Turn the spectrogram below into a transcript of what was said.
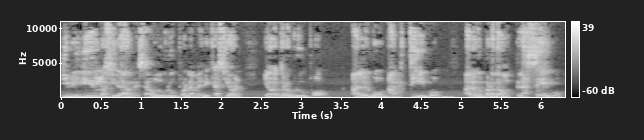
dividirlos y darles a un grupo la medicación y a otro grupo algo activo, algo, perdón, placebo,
